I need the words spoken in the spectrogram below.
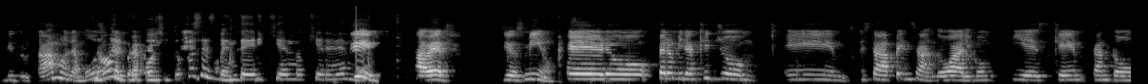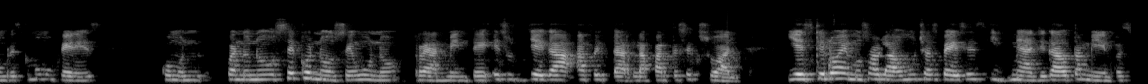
disfrutamos la música. No, el, propósito pues es vender y quién no quiere vender. Sí, a ver, Dios mío, pero, pero mira que yo eh, estaba pensando algo y es que tanto hombres como mujeres, como cuando no se conoce uno, realmente eso llega a afectar la parte sexual. Y es que lo hemos hablado muchas veces y me ha llegado también pues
